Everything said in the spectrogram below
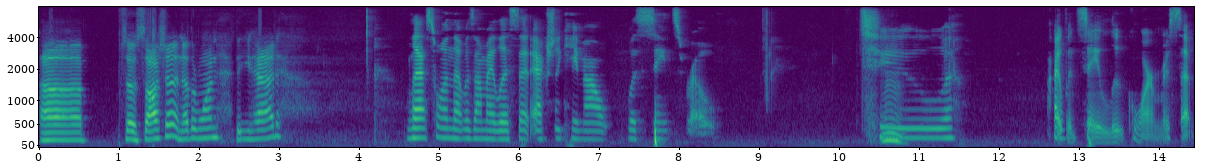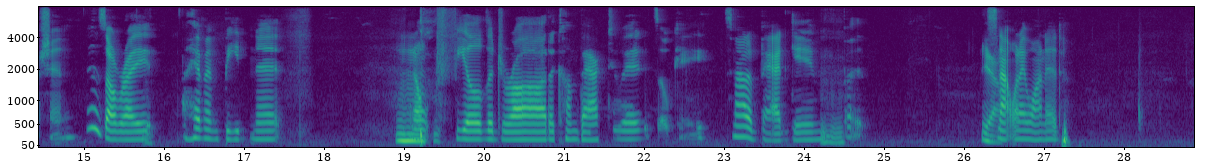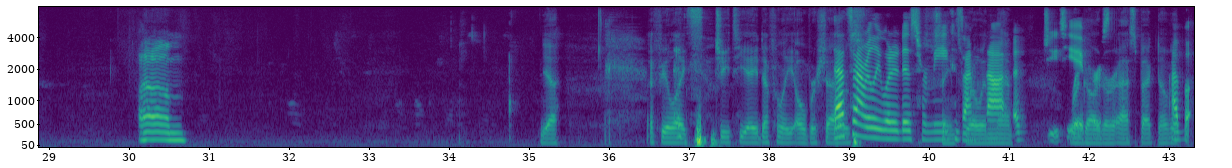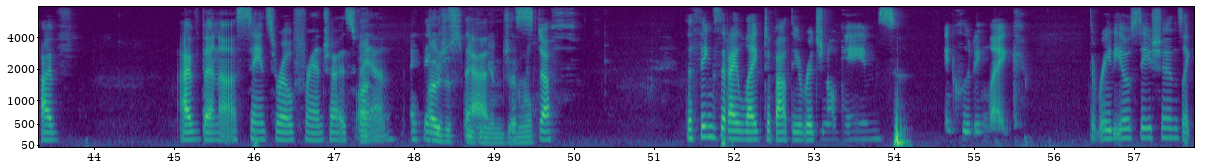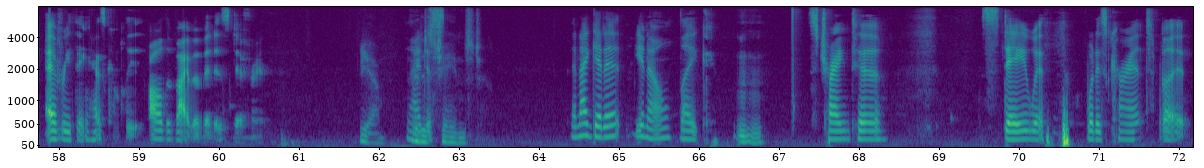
uh, so Sasha, another one that you had. Last one that was on my list that actually came out was Saints Row. To, I would say, lukewarm reception. It was all right. I haven't beaten it. I don't feel the draw to come back to it. It's okay. It's not a bad game, but Yeah. it's not what I wanted. um. Yeah. I feel like It's- GTA definitely overshadows That's not really what it is for me because I'm not that a GTA regard person. or aspect of it. I've I've I've been a Saints Row franchise fan. I, think I was just speaking that, in the general. stuff, the things that I liked about the original games, including like the radio stations, like everything has complete. All the vibe of it is different. Yeah. And it I has just changed. and I get it. You know, like hmm it's trying to stay with what is current, but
